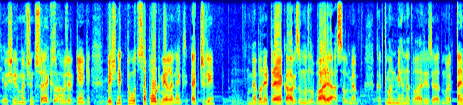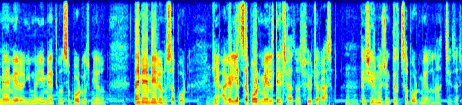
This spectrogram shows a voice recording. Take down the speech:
کٔشیٖرِ منٛز چھُنہٕ سُہ ایٚکٕسپوجَر کینٛہہ کہِ بیٚیہِ چھُنہٕ ییٚتہِ تیوٗت سپوٹ مِلان ایٚکچُلی مےٚ بَنٲے ٹرٛیک اَکھ زٕ مطلب واریاہ اَصٕل مےٚ کٔر تِمَن محنت واریاہ زیادٕ مگر تَمہِ آیہِ میلیو نہٕ یِم ییٚمہِ آیہِ تِمَن سپوٹ گوٚژھ میلُن تَمہِ آیہِ میلیو نہٕ سپوٹ کینٛہہ اگر ییٚتہِ سپوٹ میلہِ تیٚلہِ چھِ اَتھ منٛز فیوٗچَر اَصٕل کٔشیٖر منٛز چھُنہٕ تیُتھ سپوٹ میلان اَتھ چیٖزَس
